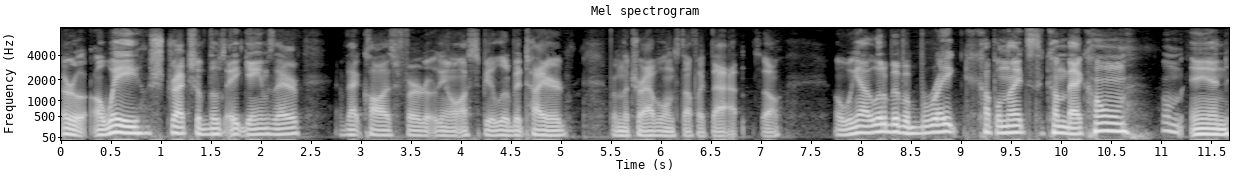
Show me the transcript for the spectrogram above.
or away stretch of those eight games there. That caused for you know us to be a little bit tired from the travel and stuff like that. So well, we got a little bit of a break, a couple nights to come back home, home and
